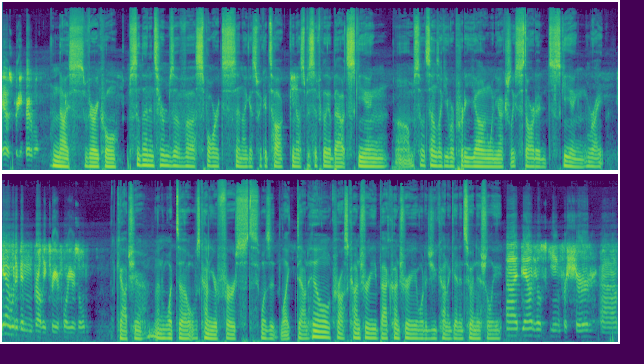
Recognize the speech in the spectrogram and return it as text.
yeah, it was pretty incredible. Nice, very cool. So then, in terms of uh, sports, and I guess we could talk, you know, specifically about skiing. Um, so it sounds like you were pretty young when you actually started skiing, right? Yeah, I would have been probably three or four years old. Gotcha. And what, uh, what was kind of your first? Was it like downhill, cross country, back country? What did you kind of get into initially? Uh, downhill skiing for sure. Um,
